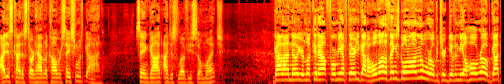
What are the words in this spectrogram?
I just kind of start having a conversation with God saying, God, I just love you so much. God, I know you're looking out for me up there. You got a whole lot of things going on in the world, but you're giving me a whole robe. God,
